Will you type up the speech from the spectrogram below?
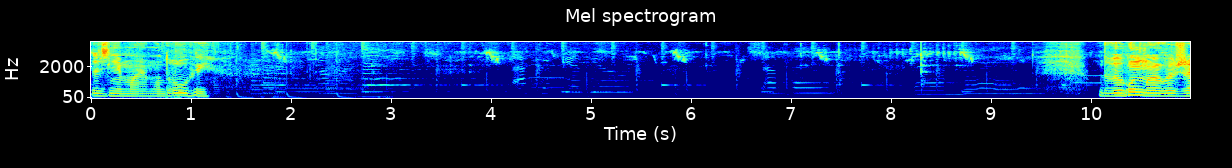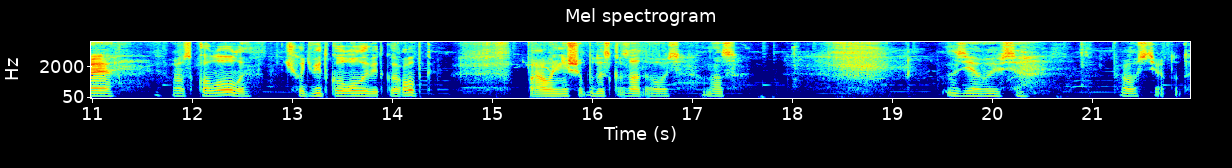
знімаємо другий. Двигун ми вже розкололи, чи хоч відкололи від коробки. Правильніше буде сказати, ось у нас з'явився простір тут.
